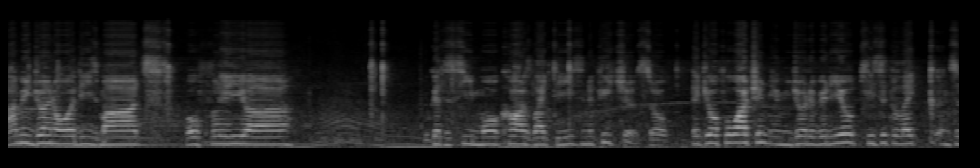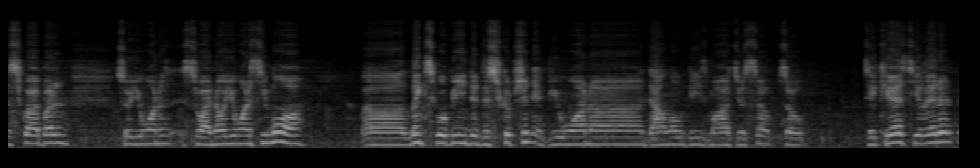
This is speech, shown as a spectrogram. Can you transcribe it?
I'm enjoying all these mods. Hopefully, uh, we'll get to see more cars like these in the future. So, thank you all for watching. If you enjoyed the video, please hit the like and subscribe button so you wanna, so I know you wanna see more. Uh, links will be in the description if you wanna download these mods yourself. So, take care. See you later.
